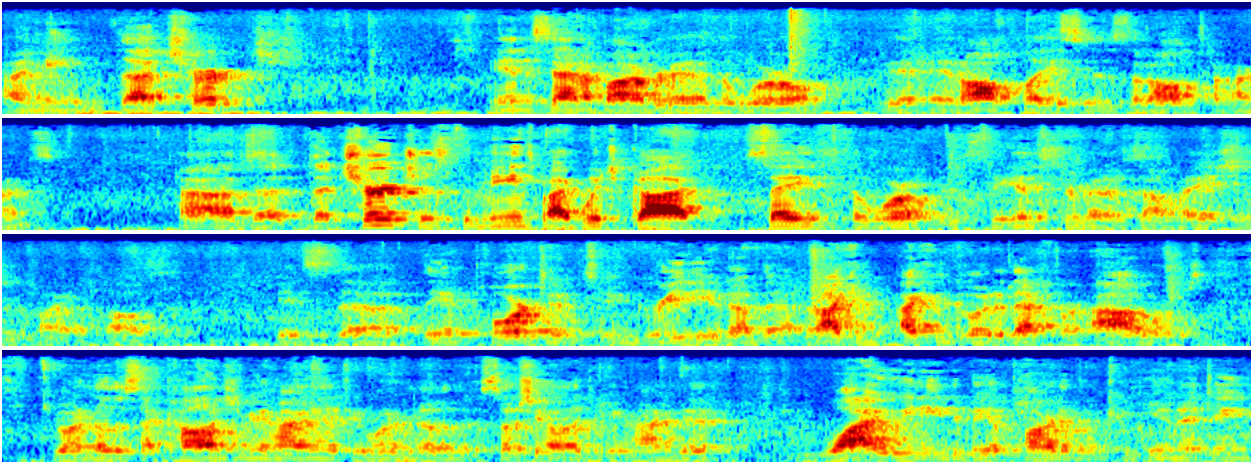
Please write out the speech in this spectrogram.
I mean the church in Santa Barbara, in the world, in, in all places, at all times. Uh, the, the church is the means by which God saves the world. It's the instrument of salvation, the Bible calls it. It's the, the important ingredient of that. I can, I can go into that for hours. If you want to know the psychology behind it, if you want to know the sociology behind it, why we need to be a part of a community,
